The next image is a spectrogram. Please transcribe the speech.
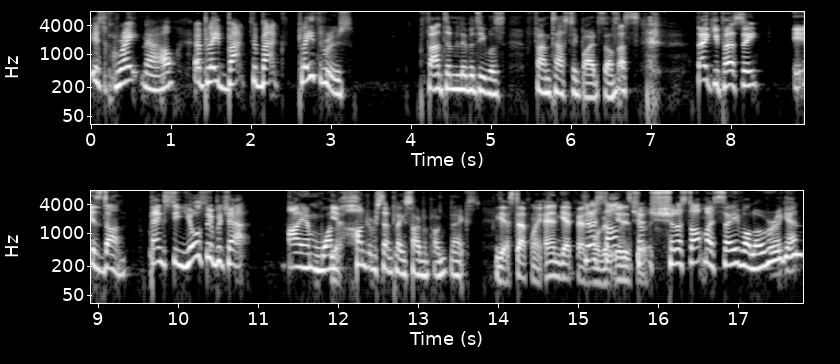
It's great now. I played back to back playthroughs. Phantom Liberty was fantastic by itself. That's thank you, Percy. It is done. Thanks to your super chat, I am 100% playing Cyberpunk next. yes, definitely, and get Should Phantom Liberty. It start, is should, should I start my save all over again?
